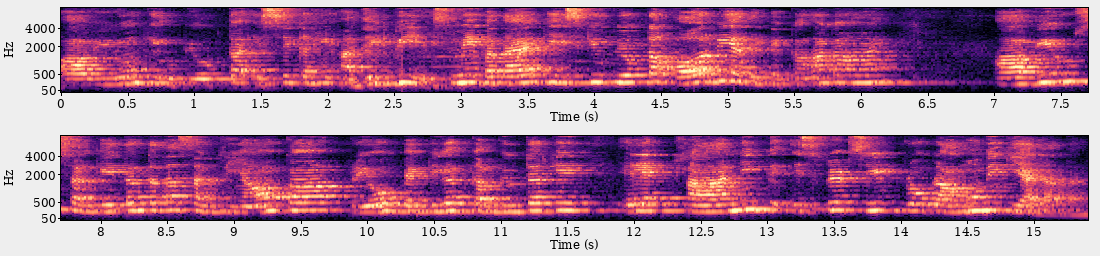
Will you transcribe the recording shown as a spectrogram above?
अवयवों की उपयोगिता इससे कहीं अधिक भी है। इसमें बताया कि इसकी उपयोगिता और भी अधिक है। कहाँ कहाँ है? आवयु संकेतन तथा संक्रियाओं का प्रयोग व्यक्तिगत कंप्यूटर के इलेक्ट्रॉनिक स्प्रेडशीट प्रोग्रामों में किया जाता है।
